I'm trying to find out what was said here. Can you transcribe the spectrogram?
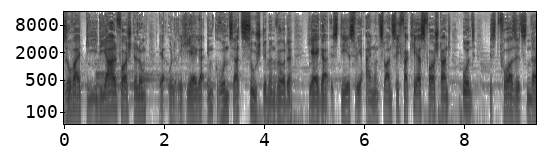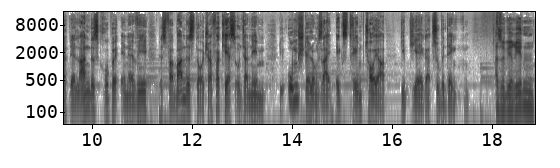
Soweit die Idealvorstellung, der Ulrich Jäger im Grundsatz zustimmen würde. Jäger ist DSW 21 Verkehrsvorstand und ist Vorsitzender der Landesgruppe NRW des Verbandes Deutscher Verkehrsunternehmen. Die Umstellung sei extrem teuer, gibt Jäger zu bedenken. Also wir reden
